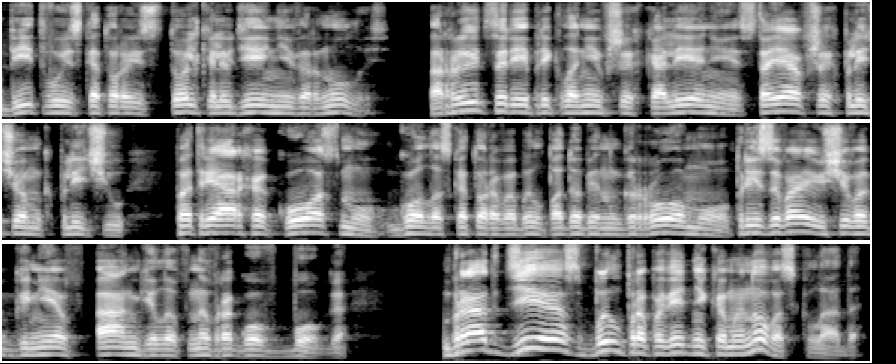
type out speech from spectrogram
Битву, из которой столько людей не вернулось. Рыцарей, преклонивших колени, стоявших плечом к плечу. Патриарха Косму, голос которого был подобен грому, призывающего гнев ангелов на врагов Бога. Брат Диас был проповедником иного склада.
